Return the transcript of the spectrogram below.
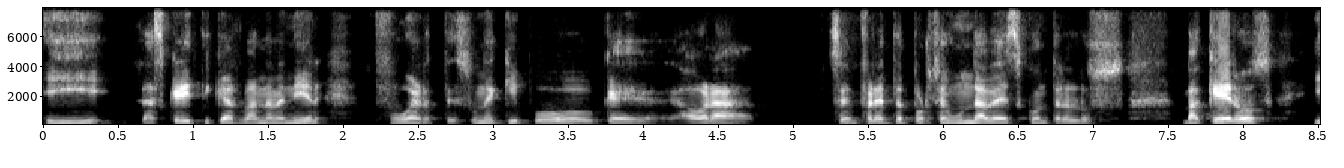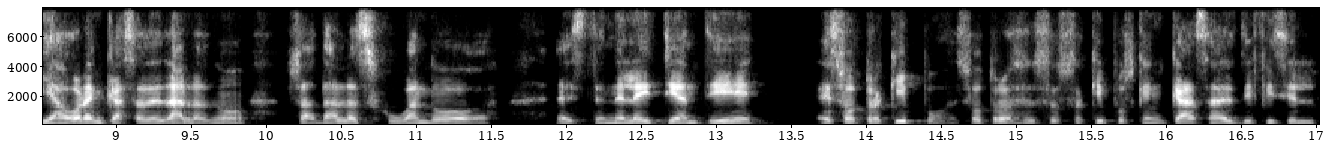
y las críticas van a venir fuertes. Un equipo que ahora se enfrenta por segunda vez contra los vaqueros y ahora en casa de Dallas, ¿no? O sea, Dallas jugando este, en el ATT es otro equipo, es otro de esos equipos que en casa es difícil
